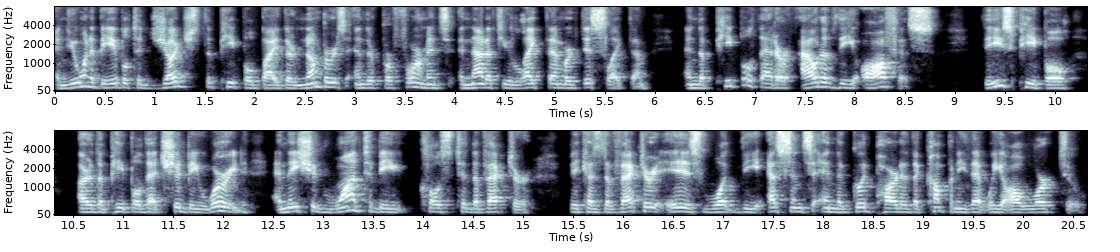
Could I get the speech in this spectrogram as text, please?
And you want to be able to judge the people by their numbers and their performance and not if you like them or dislike them. And the people that are out of the office, these people are the people that should be worried and they should want to be close to the vector because the vector is what the essence and the good part of the company that we all work to.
